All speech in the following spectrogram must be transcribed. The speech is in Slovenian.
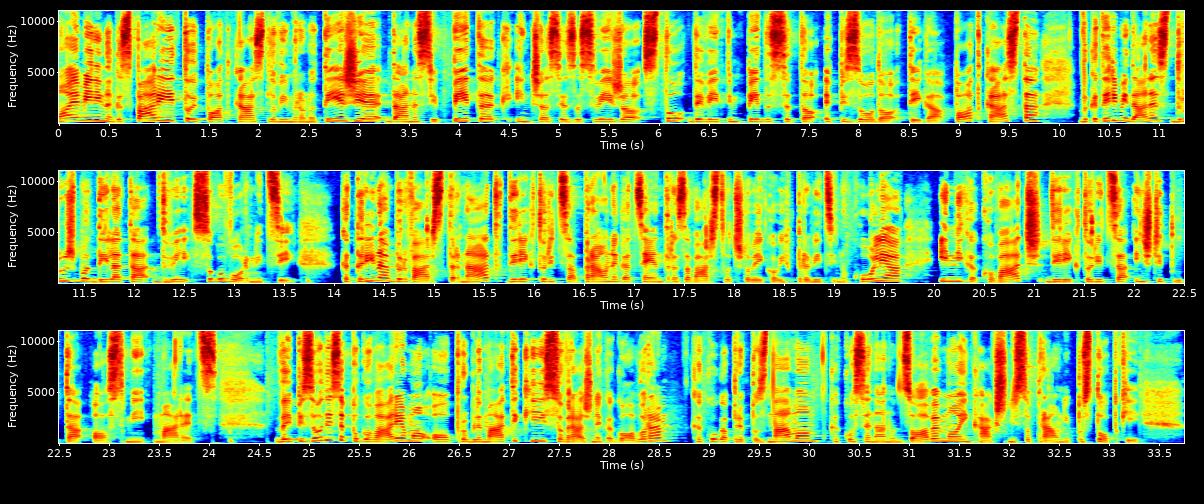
Moje ime je Nina Gaspari, to je podcast Lovim ravnotežje. Danes je petek in čas je za svežo 159. epizodo tega podcasta, v kateri mi danes družbo delata dve sogovornici. Katarina Brvar Strnat, direktorica Pravnega centra za varstvo človekovih pravic in okolja, in Nika Kovač, direktorica inštituta 8. marec. V epizodi se pogovarjamo o problematiki sovražnega govora, kako ga prepoznamo, kako se na njo odzovemo in kakšni so pravni postopki.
